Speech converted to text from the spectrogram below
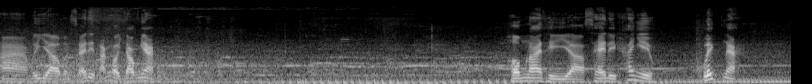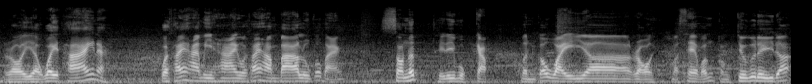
à bây giờ mình sẽ đi thẳng vào trong nha. Hôm nay thì à, xe đi khá nhiều. Click nè, rồi à, quay thái nè. Quay thái 22 quay thái 23 luôn các bạn. Sonic thì đi một cặp, mình có quay à, rồi mà xe vẫn còn chưa có đi đó.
